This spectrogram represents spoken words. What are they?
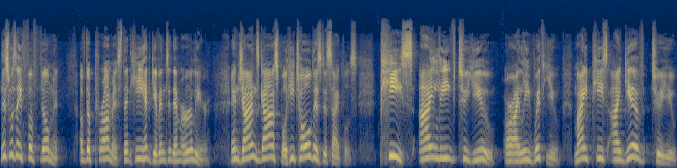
This was a fulfillment of the promise that he had given to them earlier. In John's gospel, he told his disciples, Peace I leave to you, or I leave with you. My peace I give to you.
